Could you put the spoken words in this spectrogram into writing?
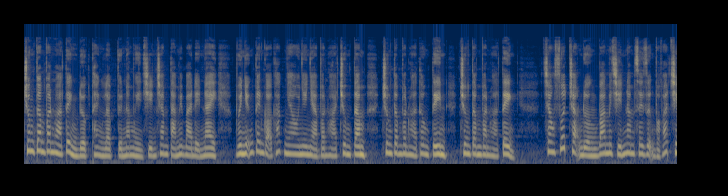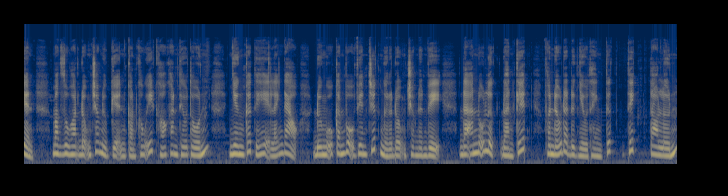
Trung tâm Văn hóa tỉnh được thành lập từ năm 1983 đến nay với những tên gọi khác nhau như Nhà văn hóa Trung tâm, Trung tâm Văn hóa Thông tin, Trung tâm Văn hóa tỉnh – trong suốt chặng đường 39 năm xây dựng và phát triển, mặc dù hoạt động trong điều kiện còn không ít khó khăn thiếu thốn, nhưng các thế hệ lãnh đạo, đội ngũ cán bộ viên chức người lao động trong đơn vị đã nỗ lực đoàn kết, phấn đấu đạt được nhiều thành tích thích to lớn,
